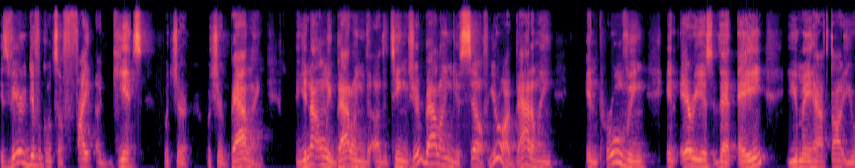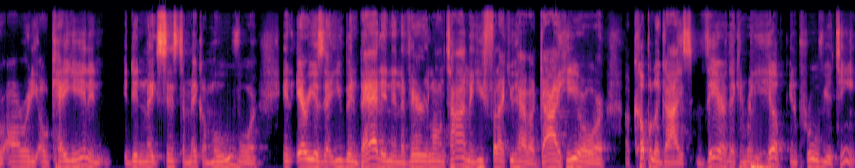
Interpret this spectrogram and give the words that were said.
It's very difficult to fight against what you're what you're battling. And you're not only battling the other teams, you're battling yourself. You are battling improving in areas that A, you may have thought you were already okay in and it didn't make sense to make a move, or in areas that you've been bad in in a very long time and you feel like you have a guy here or a couple of guys there that can really help improve your team.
